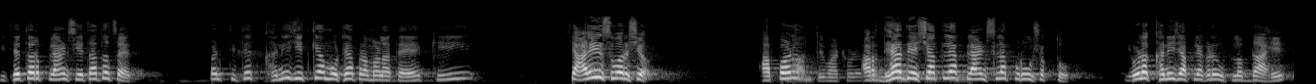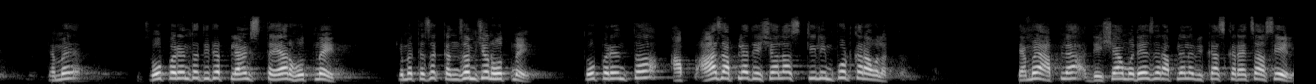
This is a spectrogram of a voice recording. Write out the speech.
तिथे तर प्लांट्स येतातच आहेत पण तिथे खनिज इतक्या मोठ्या प्रमाणात आहे की चाळीस वर्ष आपण अर्ध्या देशातल्या प्लांट्सला पुरवू शकतो. एवढं खनिज आपल्याकडे उपलब्ध आहे. त्यामुळे जोपर्यंत तिथे प्लांट्स तयार होत नाहीत किंवा त्याचं कन्झम्पशन होत नाही तोपर्यंत आप- आज आपल्या देशाला स्टील इम्पोर्ट करावं लागतं. त्यामुळे आपल्या देशामध्ये जर आपल्याला विकास करायचा असेल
